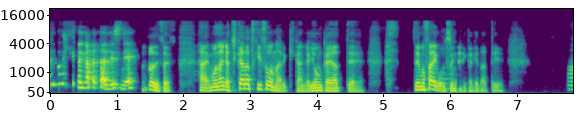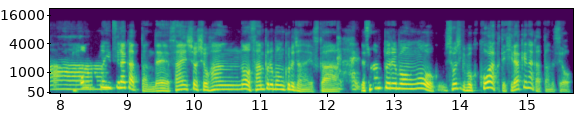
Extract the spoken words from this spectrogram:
ういう期間があったんですね。そうです、そうです。はい。もうなんか力尽きそうになる期間が4回あって、でも最後鬱になりかけたっていう。あ本当に辛かったんで、最初初版のサンプル本来るじゃないですかあ。。はい。で、サンプル本を正直僕怖くて開けなかったんですよ。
